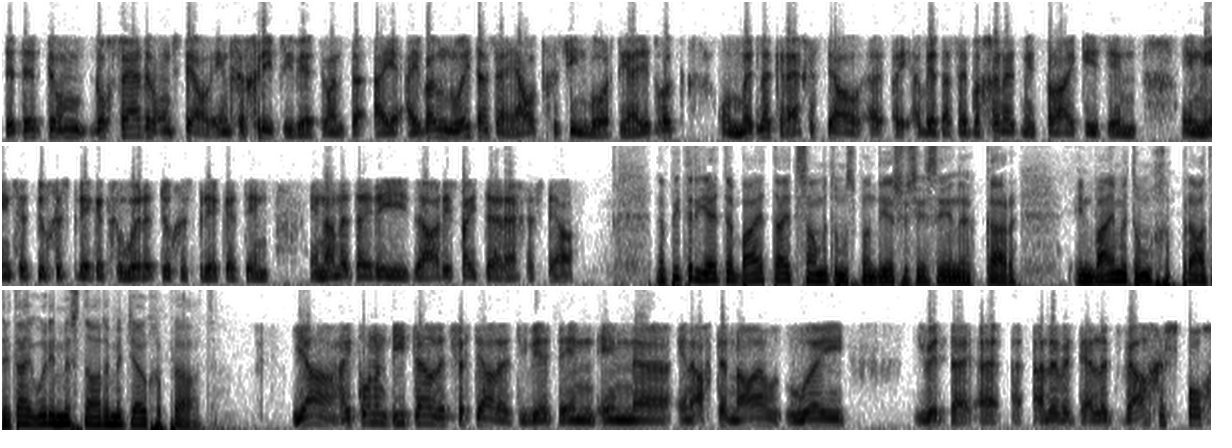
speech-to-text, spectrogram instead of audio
Dit het hom nog verder ontstel en gegrief, jy weet, want hy hy wou nooit as 'n held gesien word nie. Hy het ook onmiddellik reggestel, uh, jy weet, as hy begin het met praatjies en en mense toegespreek het, gehoor het toegespreek het en en dan het hy die daardie feite reggestel. Nou Pieter, jy het nou baie tyd saam met hom spandeer soos jy sê in 'n kar en baie met hom gepraat. Het hy oor die misdade met jou gepraat? Ja, hy kon in detail dit vertel het, jy weet en en uh, en agterna hoe hy jy weet uh, uh, hulle het hulle het wel gespog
